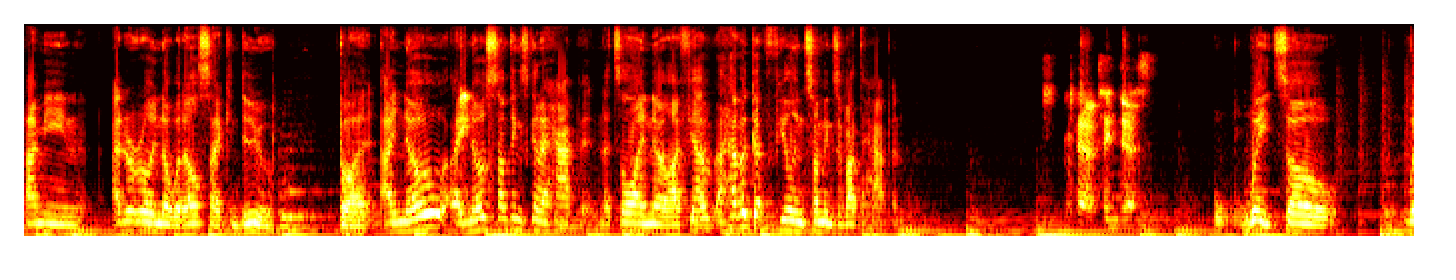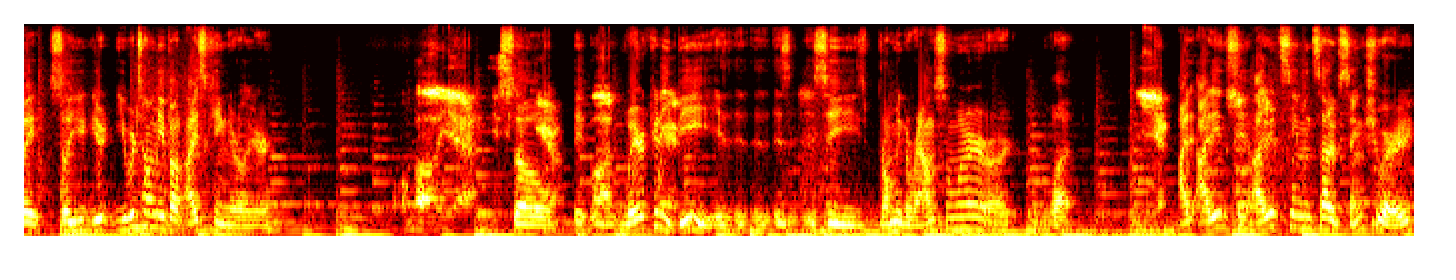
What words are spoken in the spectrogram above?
I mean, I don't really know what else I can do, but I know I know something's gonna happen. That's all I know. I feel I have a gut feeling something's about to happen. Prepare. Take this. Wait, so wait, so you you, you were telling me about Ice King earlier. Uh, yeah. He's So here. it, where could he be? Is, is is he roaming around somewhere or what? Yeah. I, I didn't see I didn't see him inside of Sanctuary.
